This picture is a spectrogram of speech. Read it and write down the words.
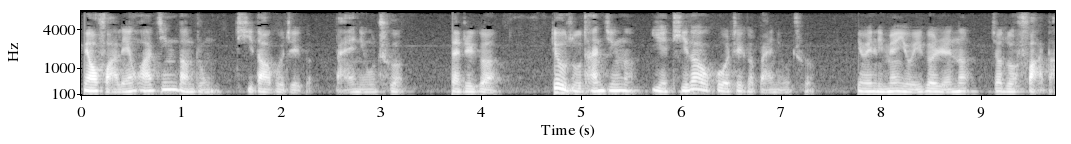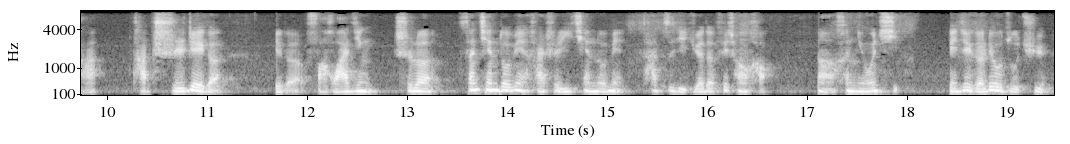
妙法莲华经》当中提到过这个白牛车，在这个。六祖坛经呢也提到过这个白牛车，因为里面有一个人呢叫做法达，他持这个这个法华经持了三千多遍还是一千多遍，他自己觉得非常好啊，很牛气。给这个六祖去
